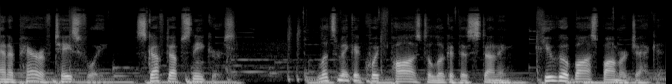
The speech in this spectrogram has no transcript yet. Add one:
and a pair of tastefully scuffed up sneakers. Let's make a quick pause to look at this stunning Hugo Boss bomber jacket.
